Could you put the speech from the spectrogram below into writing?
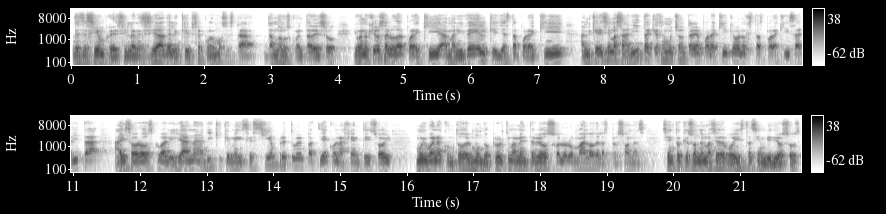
desde siempre, sin la necesidad del eclipse podemos estar dándonos cuenta de eso. Y bueno, quiero saludar por aquí a Maribel, que ya está por aquí, a mi queridísima Sarita, que hace mucho no te había por aquí, qué bueno que estás por aquí, Sarita, a Isa Orozco, a Liliana, a Vicky, que me dice, siempre tuve empatía con la gente y soy muy buena con todo el mundo, pero últimamente veo solo lo malo de las personas. Siento que son demasiado egoístas y envidiosos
